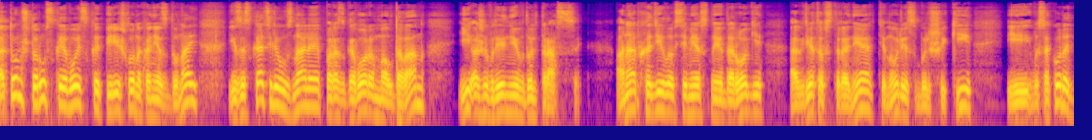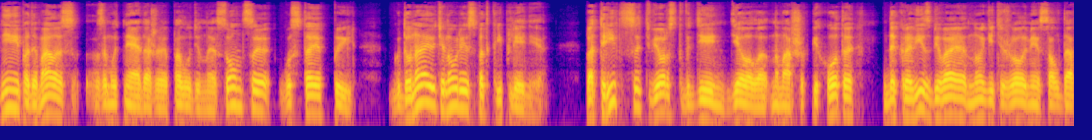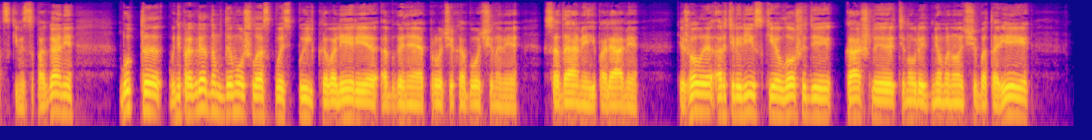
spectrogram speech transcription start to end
О том, что русское войско перешло наконец Дунай, изыскатели узнали по разговорам молдаван и оживлению вдоль трассы. Она обходила все местные дороги, а где-то в стороне тянулись большевики, и высоко над ними подымалась, замутняя даже полуденное солнце, густая пыль. К Дунаю тянулись подкрепления. По тридцать верст в день делала на маршах пехота, до крови сбивая ноги тяжелыми солдатскими сапогами, будто в непроглядном дыму шла сквозь пыль кавалерия, обгоняя прочих обочинами, садами и полями. Тяжелые артиллерийские лошади, кашляя, тянули днем и ночью батареи.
